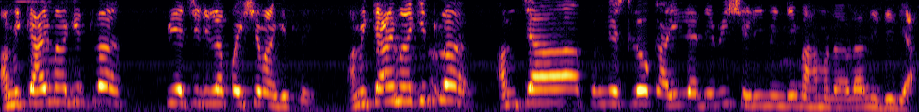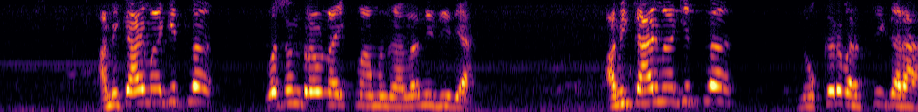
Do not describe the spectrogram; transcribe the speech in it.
आम्ही काय मागितलं? पीएच डीला पैसे मागितले. आम्ही काय मागितलं? आमच्या पुण्यश्लोक अहिल्यादेवी शेडीमेंढी महामंडळाला निधी द्या. आम्ही काय मागितलं? वसंतराव नाईक महामंडळाला निधी द्या. आम्ही काय मागितलं? नोकर भरती करा.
